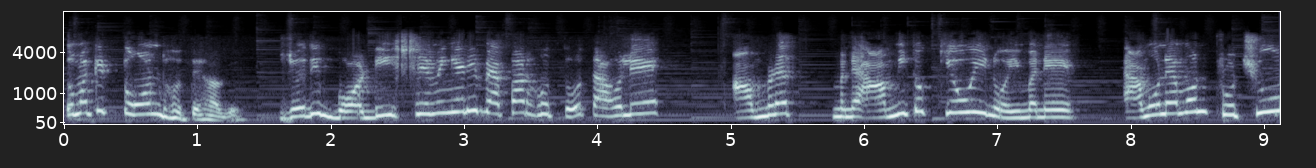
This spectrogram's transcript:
তোমাকে টোন্ড হতে হবে। যদি বডি শেমিং এরই ব্যাপার হতো তাহলে আমরা মানে আমি তো কেউই নই মানে এমন এমন প্রচুর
